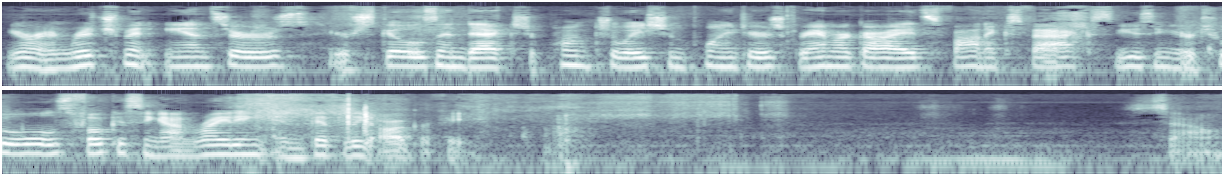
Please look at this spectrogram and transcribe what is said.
your enrichment answers, your skills index, your punctuation pointers, grammar guides, phonics facts, using your tools, focusing on writing and bibliography. So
